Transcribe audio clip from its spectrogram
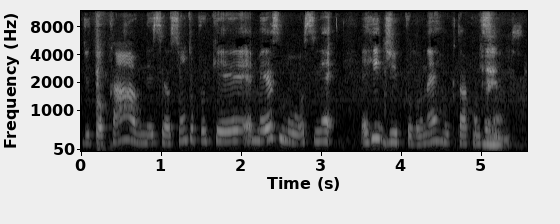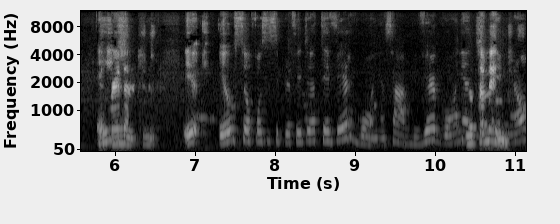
de tocar nesse assunto, porque é mesmo, assim, é, é ridículo, né, o que está acontecendo. É, é, é ridículo. Eu, eu, se eu fosse esse prefeito, eu ia ter vergonha, sabe? Vergonha eu de também. terminar,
